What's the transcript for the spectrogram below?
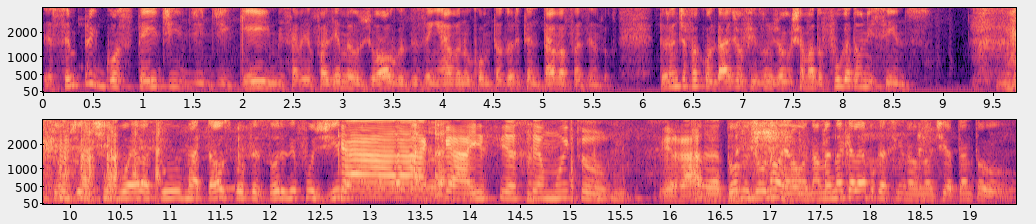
eu sempre gostei de, de, de game, sabe? Eu fazia meus jogos, desenhava no computador e tentava fazer um jogo. Durante a faculdade, eu fiz um jogo chamado Fuga da Unicinos. Que o objetivo era tu matar os professores e fugir da Caraca, isso ia ser muito errado. Cara, era todo jogo, não, era, mas naquela época, assim, não, não tinha tanto,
